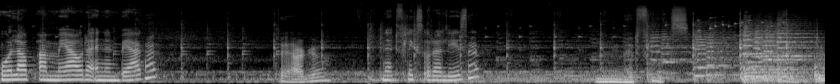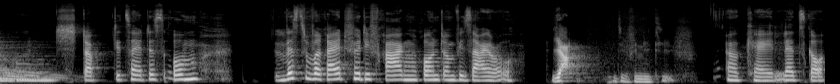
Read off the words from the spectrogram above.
Urlaub am Meer oder in den Bergen? Berge. Netflix oder lesen? Netflix. Und stopp, die Zeit ist um. Bist du bereit für die Fragen rund um Visiro? Ja, definitiv. Okay, let's go.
